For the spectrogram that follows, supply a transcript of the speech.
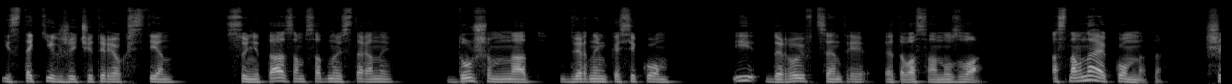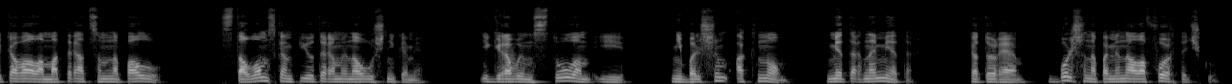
из таких же четырех стен с унитазом с одной стороны, душем над дверным косяком и дырой в центре этого санузла. Основная комната шиковала матрацем на полу, столом с компьютером и наушниками, игровым стулом и небольшим окном метр на метр, которое больше напоминало форточку,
